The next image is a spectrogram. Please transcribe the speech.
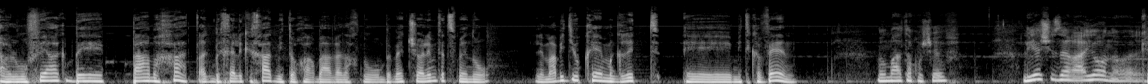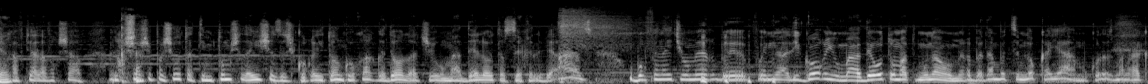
אבל הוא מופיע רק בפעם אחת, רק בחלק אחד מתוך ארבעה, ואנחנו באמת שואלים את עצמנו, למה בדיוק אה, מגריט אה, מתכוון? נו, מה אתה חושב? לי יש איזה רעיון, אבל כן. חשבתי עליו עכשיו. אני חושב שפשוט הטמטום של האיש הזה שקורא עיתון כל כך גדול עד שהוא מעדה לו את השכל, ואז הוא באופן הייתי אומר, באופן אליגורי, הוא מעדה אותו מהתמונה, הוא אומר, הבן בעצם לא קיים, הוא כל הזמן רק,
